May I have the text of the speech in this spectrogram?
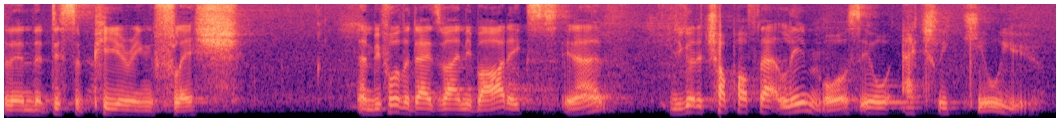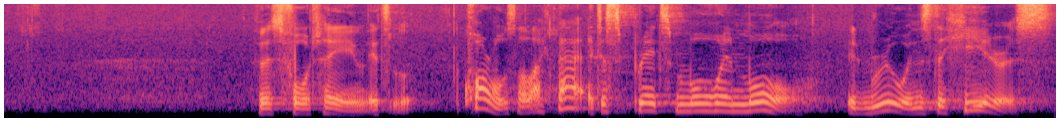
then the disappearing flesh. And before the days of antibiotics, you know, you've got to chop off that limb or else it will actually kill you. Verse 14, it's Quarrels are like that. It just spreads more and more. It ruins the hearers.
